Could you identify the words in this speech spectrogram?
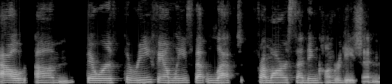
out um, there were three families that left from our sending congregation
